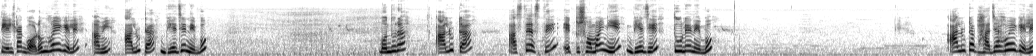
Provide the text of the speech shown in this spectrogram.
তেলটা গরম হয়ে গেলে আমি আলুটা ভেজে নেব। বন্ধুরা, আলুটা আস্তে আস্তে একটু সময় নিয়ে ভেজে তুলে নেব। আলুটা ভাজা হয়ে গেলে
